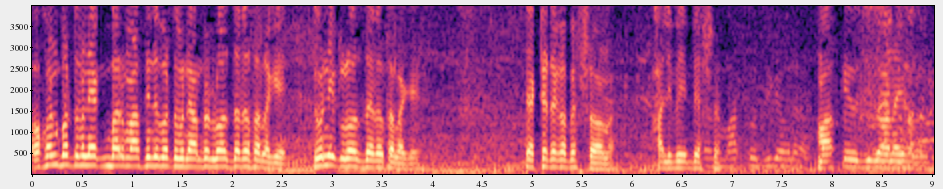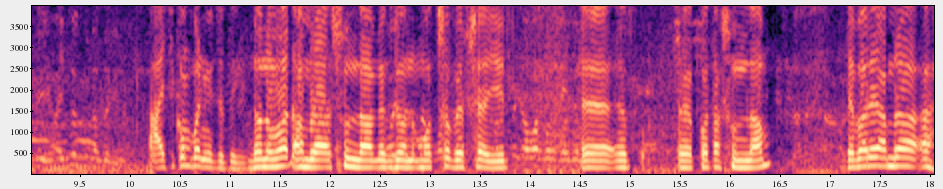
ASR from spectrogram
এখন বর্তমানে একবার মাছ নিলে বর্তমানে আমরা লস দেওয়া বেচা লাগে দৈনিক লস দেওয়া বেচা লাগে। একটা টাকা ব্যবসা হয় না। খালি ব্যবসা। মাছ কেউ হবে আইসি কোম্পানি থেকে ধন্যবাদ আমরা শুনলাম একজন মৎস্য ব্যবসায়ীর কথা শুনলাম। এবারে আমরা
